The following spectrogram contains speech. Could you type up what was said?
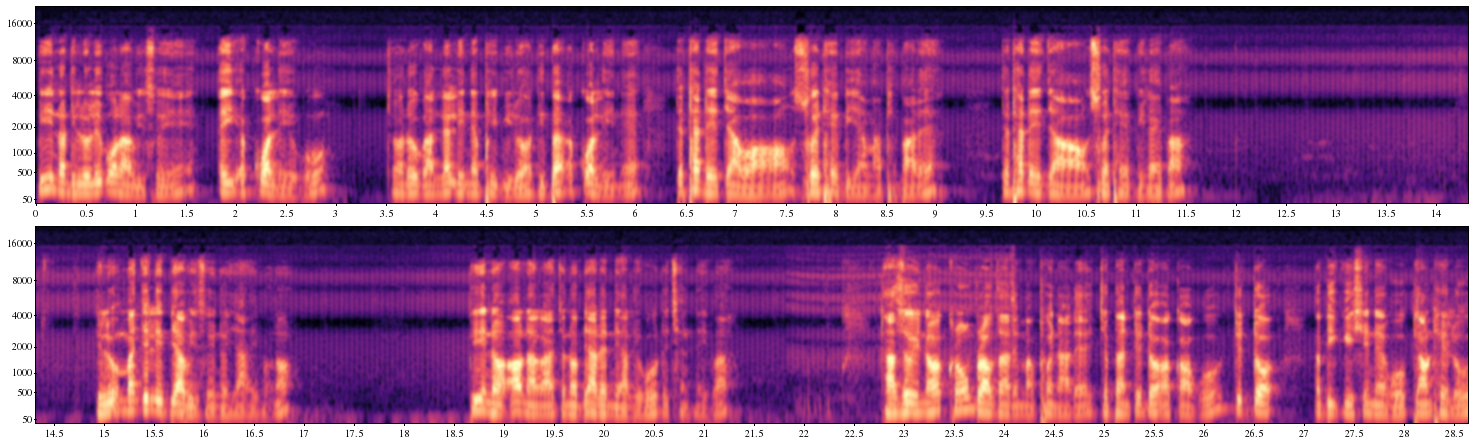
ပြီးရင်တော့ဒီလိုလေးပေါ်လာပြီဆိုရင်အဲ့ဒီအကွက်လေးကိုကျွန်တော်တို့ကလက်လေးနဲ့ဖိပြီးတော့ဒီဘက်အကွက်လေးနဲ့ တစ်ထပ်တည်းကြပါအောင်ဆွဲထည့်ပေးရမှာဖြစ်ပါတယ်တစ်ထပ်တည်းကြအောင်ဆွဲထည့်ပေးလိုက်ပါဒီလိုအမှန်ကြီးလေးပြပြီဆိုရင်တော့ရပြီပေါ့နော်ပြီးရင်တော့အောက်နာကကျွန်တော်ပြတဲ့နေရာလေးကိုတစ်ချက်နှိပ်ပါဒါဆိုရင်တော့ Chrome browser ထဲမှာဖွင့်ထားတဲ့ Japan TikTok account ကို TikTok application နဲ့ကိုပြောင်းထည့်လို့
